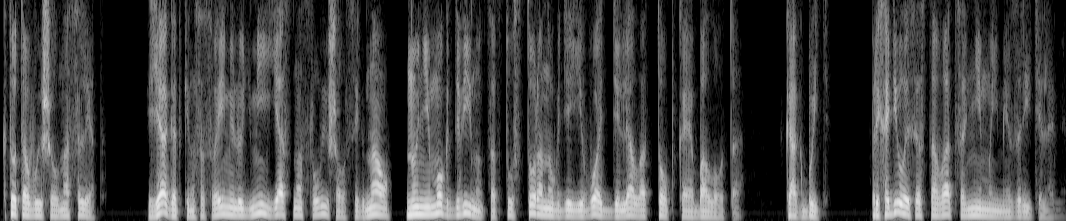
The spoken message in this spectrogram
Кто-то вышел на след. Ягодкин со своими людьми ясно слышал сигнал, но не мог двинуться в ту сторону, где его отделяло топкое болото. Как быть? Приходилось оставаться немыми зрителями.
